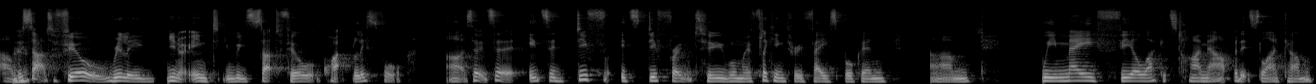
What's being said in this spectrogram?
uh, we mm-hmm. start to feel really, you know, in, we start to feel quite blissful. Uh, so it's a it's a diff it's different to when we're flicking through Facebook and Um, we may feel like it's time out, but it's like um,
